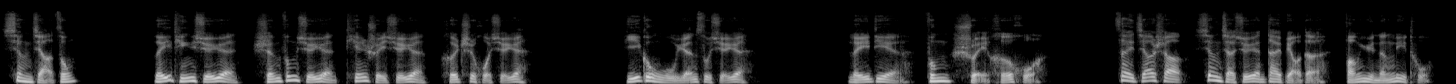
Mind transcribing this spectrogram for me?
象甲宗、雷霆学院、神风学院、天水学院和赤火学院，一共五元素学院。雷电、风、水和火，再加上象甲学院代表的防御能力土，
